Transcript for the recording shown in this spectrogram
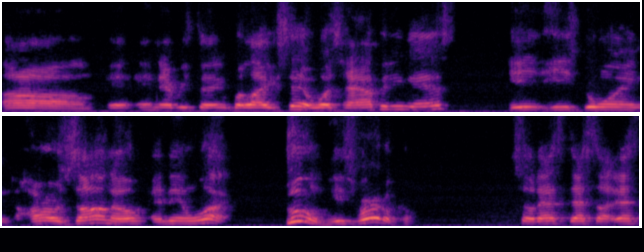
um, and, and everything. But like I said, what's happening is he he's going horizontal, and then what? Boom, he's vertical. So that's that's that's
